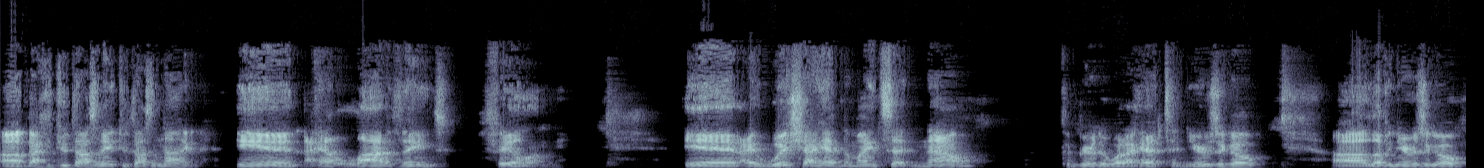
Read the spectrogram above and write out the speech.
uh, back in 2008, 2009. And I had a lot of things fail on me. And I wish I had the mindset now compared to what I had 10 years ago, uh, 11 years ago,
